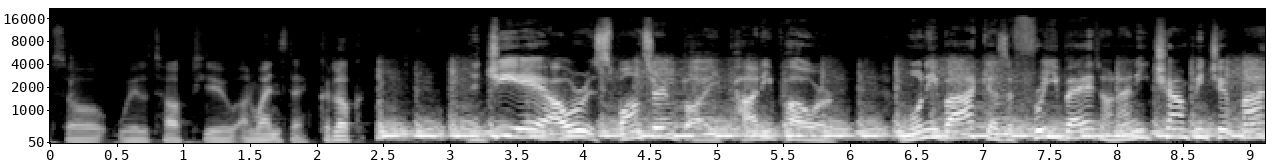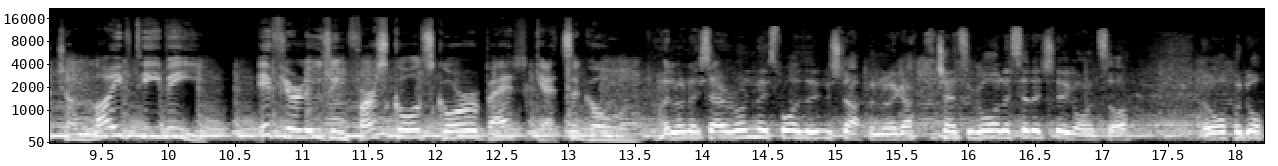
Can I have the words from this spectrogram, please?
So we'll talk to you on Wednesday. Good luck. The GAA Hour is sponsored by Paddy Power. Money back as a free bet on any championship match on live TV. If you're losing first goal scorer bet gets a goal. And when I started running, I suppose I didn't stop. And when I got the chance to goal, I said I should going. So I opened up.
